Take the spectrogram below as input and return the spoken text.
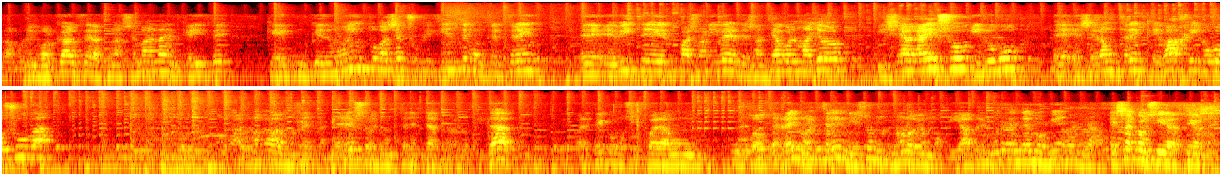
Ramón Alcárcel hace una semana en que dice que, que de momento va a ser suficiente con que el tren eh, evite el paso a nivel de Santiago el Mayor y se haga eso y luego será un tren que baje y luego suba. No, no acabamos de entender eso en un tren de alta velocidad. Parece como si fuera un, todoterreno el tren y eso no lo vemos viable, no entendemos bien esas consideraciones.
